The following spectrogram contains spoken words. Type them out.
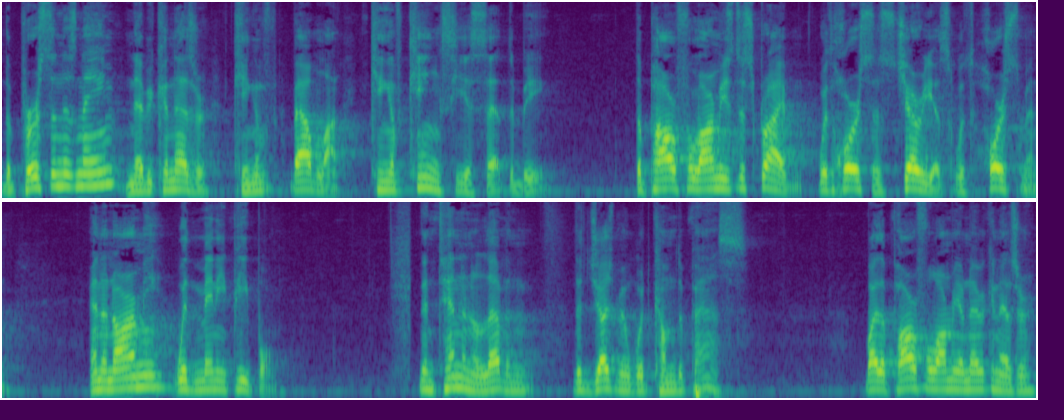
The person is named Nebuchadnezzar, king of Babylon. King of kings, he is said to be. The powerful army is described with horses, chariots, with horsemen, and an army with many people. Then 10 and 11 the judgment would come to pass. By the powerful army of Nebuchadnezzar,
